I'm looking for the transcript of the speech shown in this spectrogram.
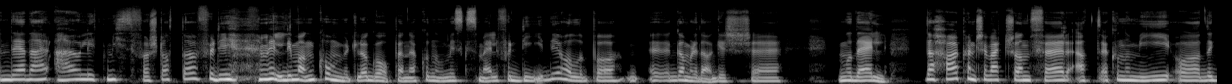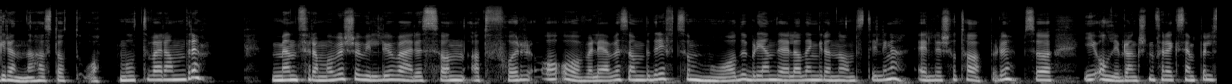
Men det der er jo litt misforstått, da, fordi veldig mange kommer til å gå på en økonomisk smell fordi de holder på uh, gamle dagers uh, modell. Det har kanskje vært sånn før at økonomi og det grønne har stått opp mot hverandre. Men framover så vil det jo være sånn at for å overleve som bedrift, så må du bli en del av den grønne omstillinga, ellers så taper du. Så i oljebransjen for eksempel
